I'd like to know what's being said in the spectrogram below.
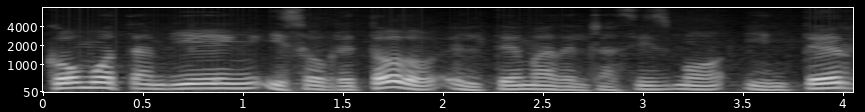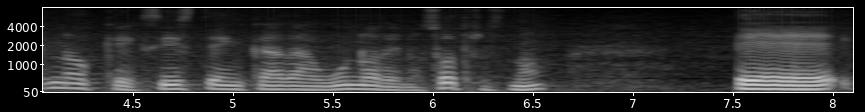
como también y sobre todo el tema del racismo interno que existe en cada uno de nosotros, ¿no? Eh,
